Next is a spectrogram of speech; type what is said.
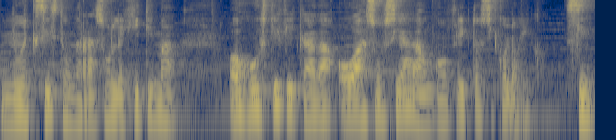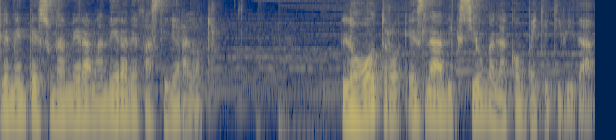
No existe una razón legítima o justificada o asociada a un conflicto psicológico. Simplemente es una mera manera de fastidiar al otro. Lo otro es la adicción a la competitividad.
